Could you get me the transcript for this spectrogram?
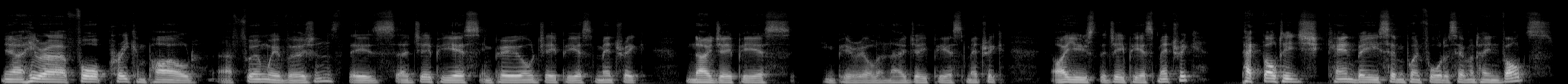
Now here are four pre-compiled uh, firmware versions. There's uh, GPS Imperial, GPS Metric, no GPS Imperial and no GPS Metric. I use the GPS metric. Pack voltage can be 7.4 to 17 volts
